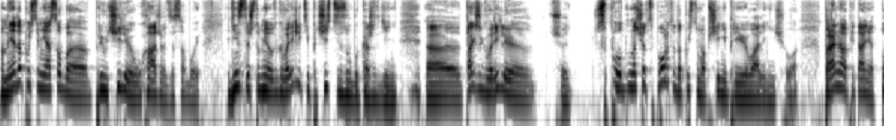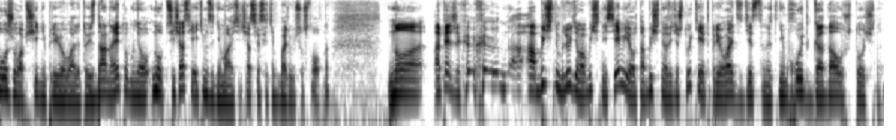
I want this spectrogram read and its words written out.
У меня, допустим, не особо приучили ухаживать за собой. Единственное, что мне вот говорили, типа, чисти зубы каждый день. Э, Также говорили, что насчет спорта, допустим, вообще не прививали ничего. Правильного питания тоже вообще не прививали. То есть, да, на это у меня... Ну, сейчас я этим занимаюсь, сейчас я с этим борюсь, условно. Но, опять же, а- обычным людям, обычные семьи, вот обычные вот эти штуки, это прививать с детства, это не уходит года уж точно.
